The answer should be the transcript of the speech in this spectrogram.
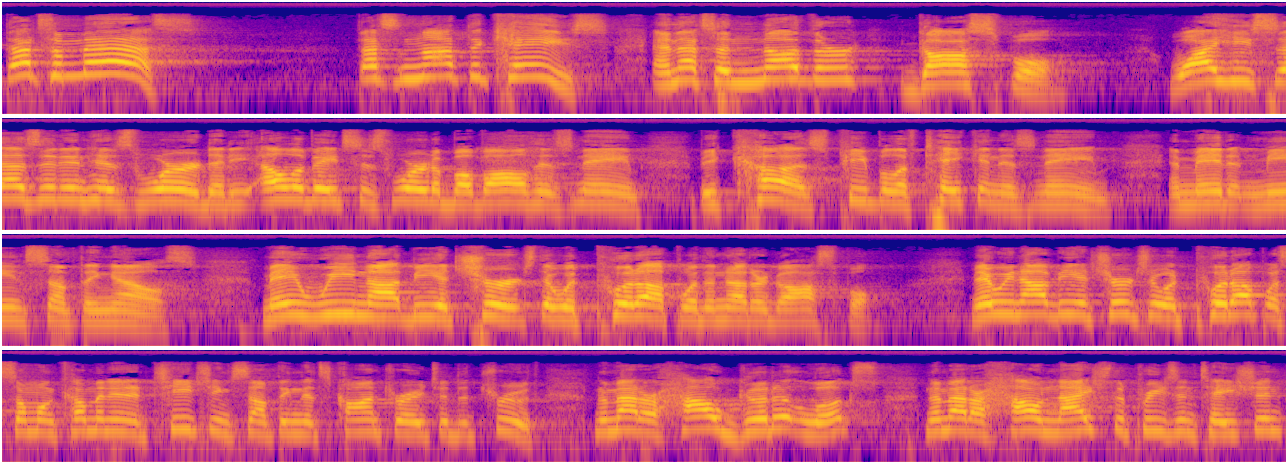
That's a mess. That's not the case. And that's another gospel. Why he says it in his word, that he elevates his word above all his name, because people have taken his name and made it mean something else. May we not be a church that would put up with another gospel. May we not be a church that would put up with someone coming in and teaching something that's contrary to the truth. No matter how good it looks, no matter how nice the presentation,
